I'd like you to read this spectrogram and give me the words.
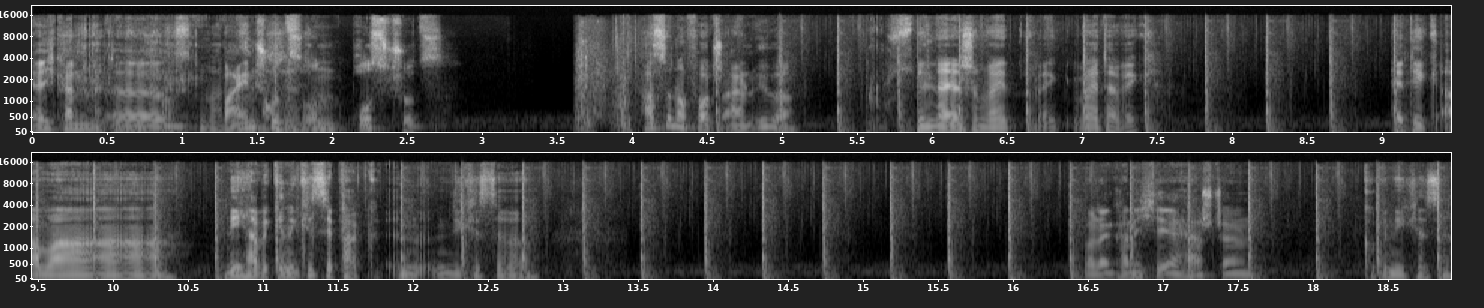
Ja, ich kann Alter, äh, das Beinschutz und Brustschutz. Hast du noch Forged Iron über? Bin leider schon weit, weg, weiter weg. Hätte ich aber... Nee, habe ich in die Kiste pack. In, in die Kiste. Weil dann kann ich die ja herstellen. Guck in die Kiste.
